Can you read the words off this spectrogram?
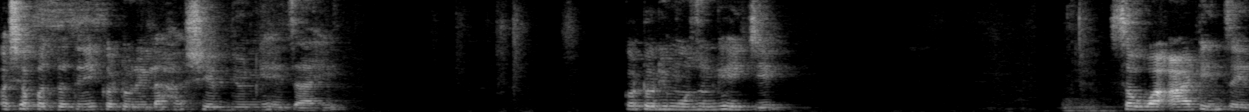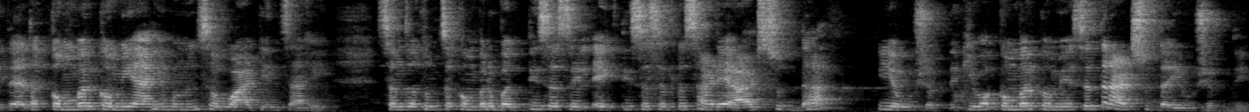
अशा पद्धतीने कटोरीला हा शेप देऊन घ्यायचा आहे. कटोरी मोजून घ्यायची. सव्वा आठ इंच येते आता कंबर कमी आहे म्हणून सव्वा आठ इंच आहे. समजा तुमचं कंबर बत्तीस असेल एकतीस असेल तर साडेआठ सुद्धा येऊ शकते. किंवा कंबर कमी असेल तर आठ सुद्धा येऊ शकते.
